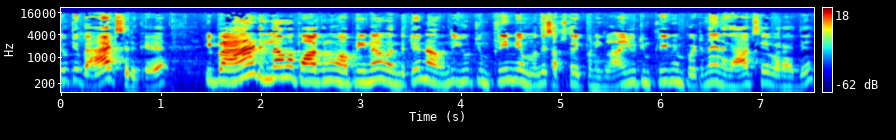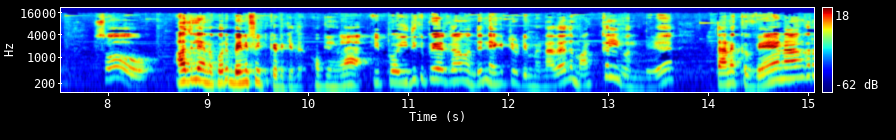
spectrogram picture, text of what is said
யூடியூப் ஆட்ஸ் இருக்கு. இப்போ ஆட் இல்லாமல் பார்க்கணும் அப்படின்னா வந்துட்டு நான் வந்து யூடியூப் ப்ரீமியம் வந்து சப்ஸ்கிரைப் பண்ணிக்கலாம். யூடியூப் ப்ரீமியம் போயிட்டுனா எனக்கு ஆட்ஸே வராது. ஸோ அதில் எனக்கு ஒரு பெனிஃபிட் கிடைக்குது. ஓகேங்களா? இப்போ இதுக்கு பேர் தான் வந்து நெகட்டிவ் டிமாண்ட் அதாவது மக்கள் வந்து தனக்கு வேணாங்கிற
